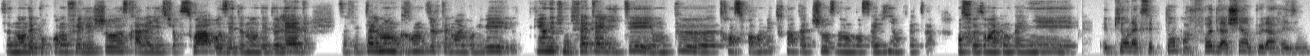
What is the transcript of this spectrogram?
Se demander pourquoi on fait les choses, travailler sur soi, oser demander de l'aide, ça fait tellement grandir, tellement évoluer. Rien n'est une fatalité et on peut euh, transformer tout un tas de choses dans, sa vie, en fait, en se faisant accompagner. et puis en acceptant parfois de lâcher un peu la raison.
